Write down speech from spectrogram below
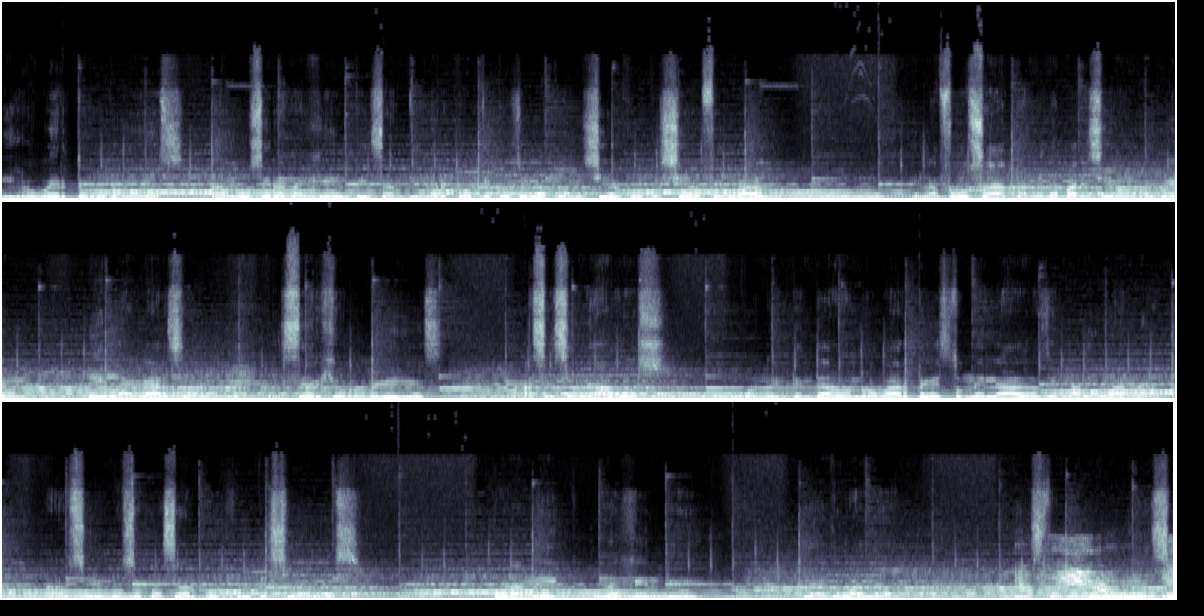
y Roberto Rodríguez. Ambos eran agentes antinarcóticos de la Policía Judicial Federal. En la fosa también aparecieron Rubén de la Garza y Sergio Rodríguez, asesinados cuando intentaron robar tres toneladas de marihuana, haciéndose pasar por judiciales. Oranek, un agente de aduana estadounidense,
